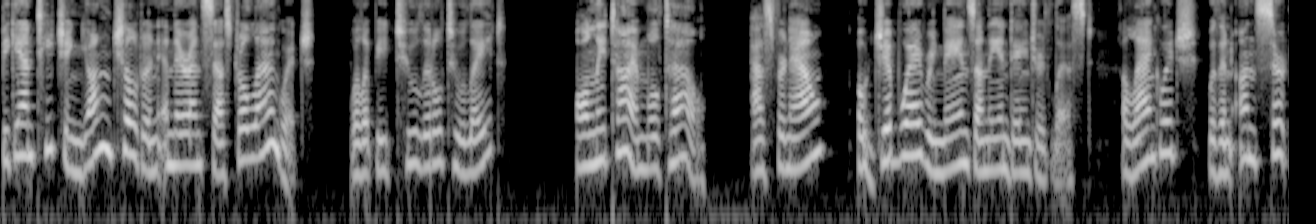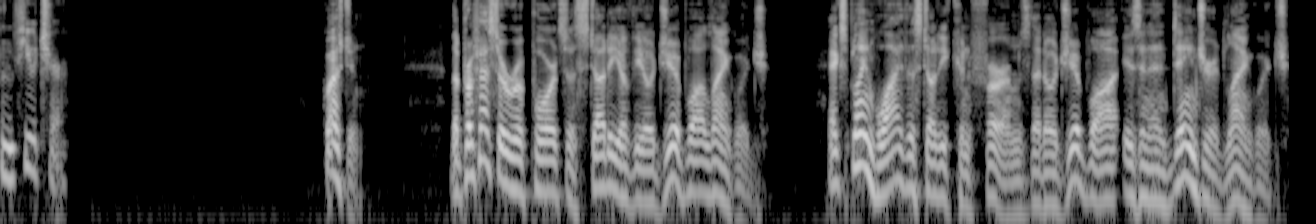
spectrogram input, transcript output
began teaching young children in their ancestral language. Will it be too little too late? Only time will tell. As for now, Ojibwe remains on the endangered list, a language with an uncertain future. Question. The professor reports a study of the Ojibwa language. Explain why the study confirms that Ojibwa is an endangered language.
